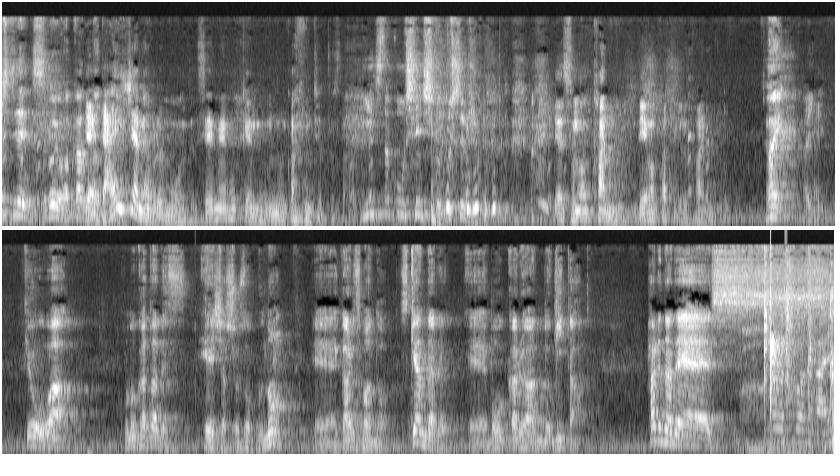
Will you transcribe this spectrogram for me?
してないんですごいわかんないて。いや大事じゃない俺もう。生命保険のうんぬんかんぬんちょっとさ。インスタ更新しようとしてる。いやその間に。電話かかってくる間に。はい。はい、はい。今日はこの方です。弊社所属の、えーガールズバンドスキャンダル、えーボーカルギター春菜です。よろしくお願いし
